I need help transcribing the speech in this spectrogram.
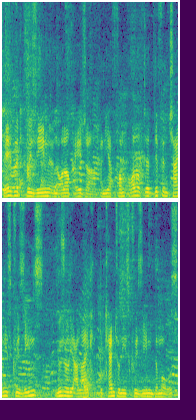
favorite cuisine in all of Asia. And yeah, from all of the different Chinese cuisines, usually I like the Cantonese cuisine the most.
